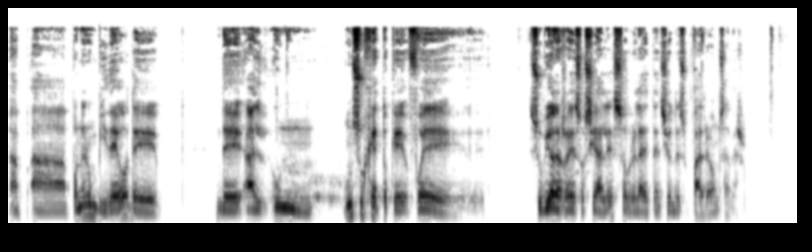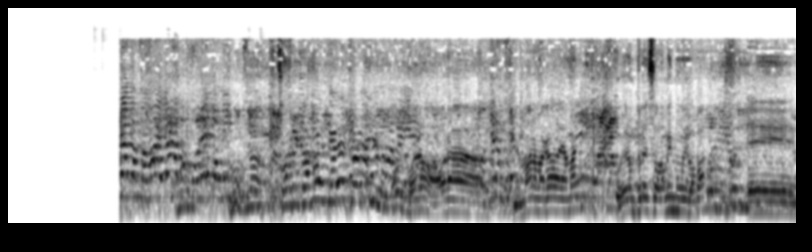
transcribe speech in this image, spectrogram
a, poner un video de, un, sujeto que fue subió a las redes sociales sobre la detención de su padre. Vamos a ver. Bueno, ahora mi hermana me acaba de llamar. Cogieron preso ahora mismo mi papá. Eh,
